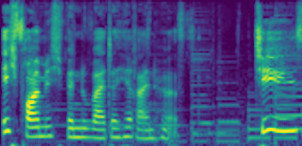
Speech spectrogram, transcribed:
ich freue mich, wenn du weiter hier reinhörst. Tschüss!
